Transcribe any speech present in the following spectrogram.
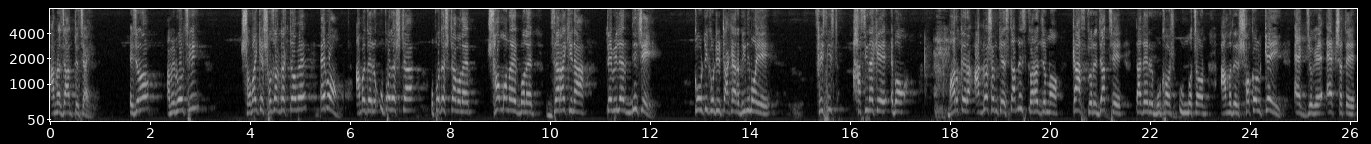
আমরা জানতে চাই। এই জন্য আমি বলছি সবাইকে সজাগ রাখতে হবে এবং আমাদের উপদেষ্টা উপদেষ্টা বলেন সমন্বয়ক বলেন যারা কিনা টেবিলের নিচে কোটি কোটি টাকার বিনিময়ে ফেসিস্ট হাসিনাকে এবং ভারতের আগ্রাসনকে এস্টাবলিশ করার জন্য কাজ করে যাচ্ছে তাদের মুখোশ উন্মোচন আমাদের সকলকেই একযোগে একসাথে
